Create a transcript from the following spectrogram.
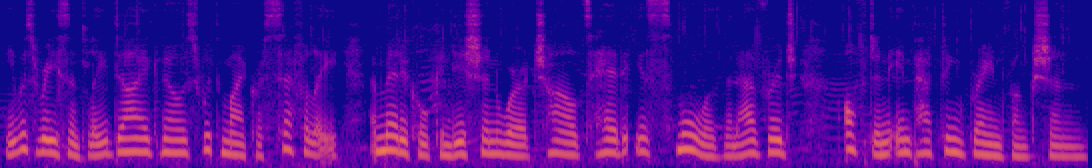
He was recently diagnosed with microcephaly, a medical condition where a child's head is smaller than average, often impacting brain function.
